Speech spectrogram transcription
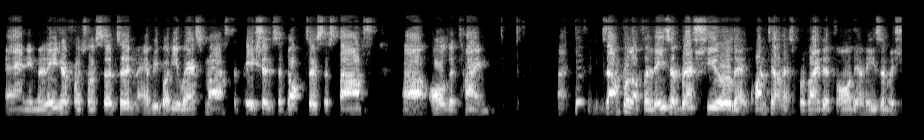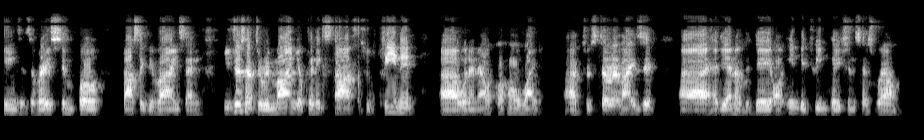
And in Malaysia, for certain, everybody wears masks, the patients, the doctors, the staff, uh, all the time. Uh, here's an example of a laser breath shield that Quantel has provided for all their laser machines. It's a very simple plastic device, and you just have to remind your clinic staff to clean it uh, with an alcohol wipe uh, to sterilize it uh, at the end of the day or in between patients as well.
